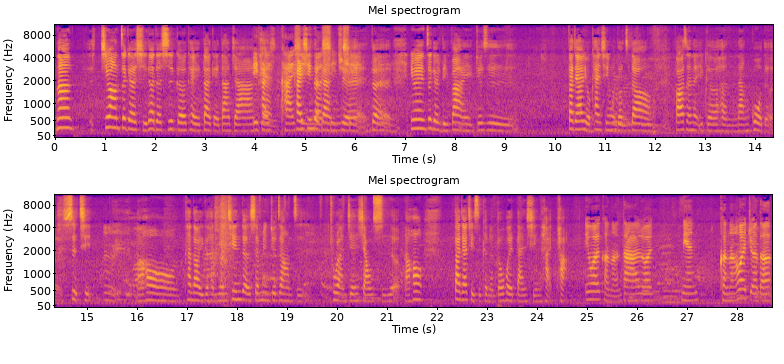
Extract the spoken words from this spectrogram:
那希望这个喜乐的诗歌可以带给大家一点开开心的感觉，对，嗯、因为这个礼拜就是大家有看新闻都知道。发生了一个很难过的事情，嗯，然后看到一个很年轻的生命就这样子突然间消失了，然后大家其实可能都会担心害怕，因为可能大家说年可能会觉得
